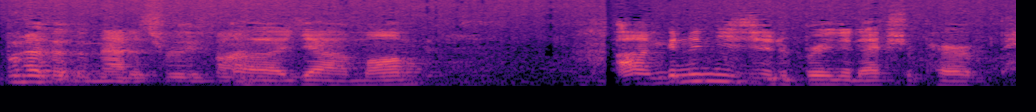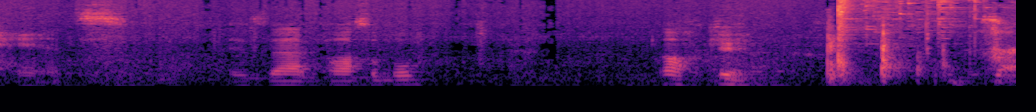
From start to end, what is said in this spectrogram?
But other than that, it's really fun. Uh, yeah, mom. I'm gonna need you to bring an extra pair of pants. Is that possible? Oh, good. say?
